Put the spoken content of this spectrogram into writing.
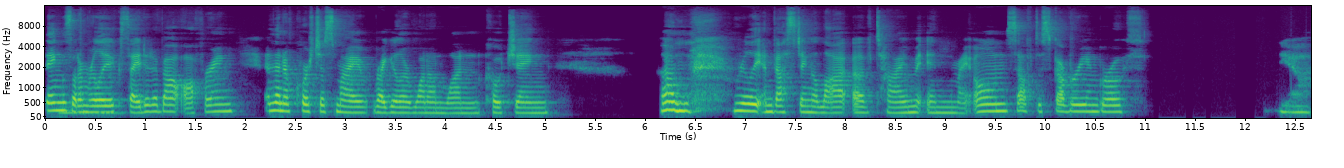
things that I'm really mm-hmm. excited about offering. And then, of course, just my regular one on one coaching. Um, really investing a lot of time in my own self discovery and growth. Yeah,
